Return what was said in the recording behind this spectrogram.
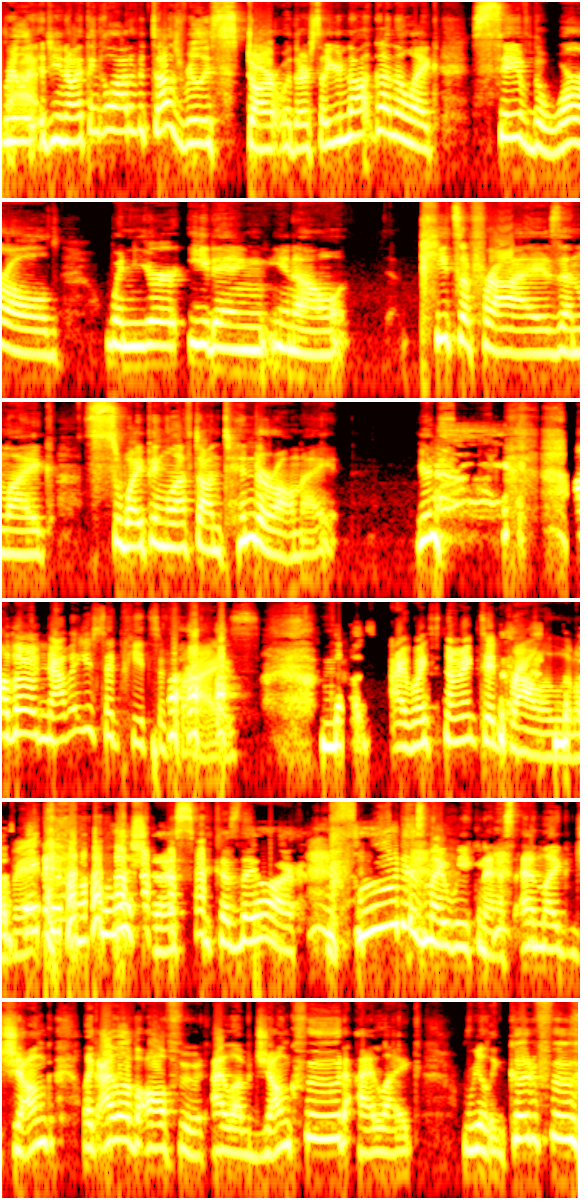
really, that. you know, I think a lot of it does really start with our. So you're not gonna like save the world when you're eating, you know, pizza fries and like swiping left on Tinder all night. You're not, Although now that you said pizza fries, not I my stomach did growl a little bit. Delicious because they are. Food is my weakness, and like junk. Like I love all food. I love junk food. I like really good food.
